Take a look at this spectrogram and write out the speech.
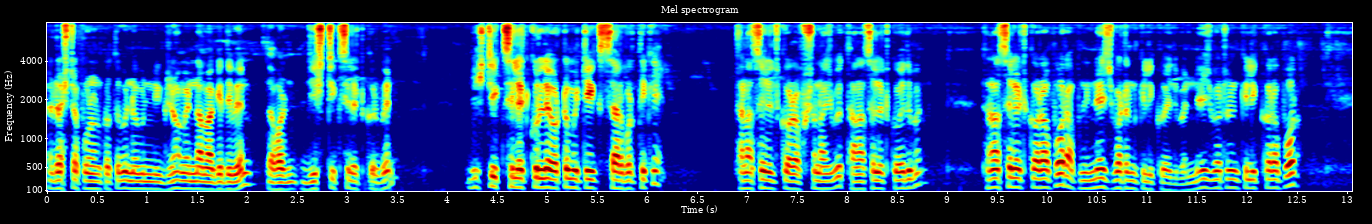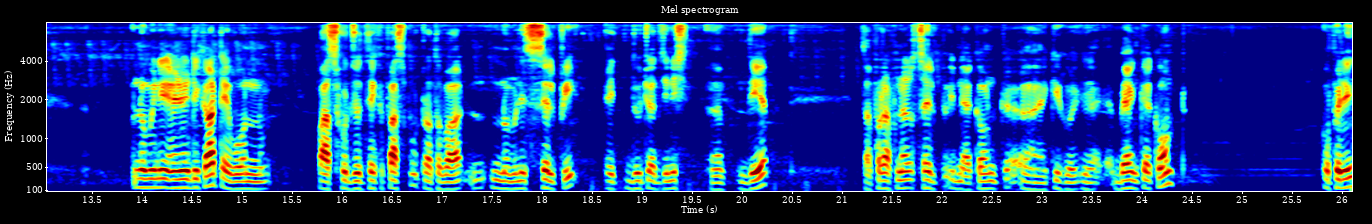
অ্যাড্রেসটা পূরণ করতে হবে। নমিনি, গ্রামের নাম আগে দেবেন, তারপর ডিস্ট্রিক্ট সিলেক্ট করবেন। ডিস্ট্রিক্ট সিলেক্ট করলে অটোমেটিক সার্ভার থেকে থানা সিলেক্ট করার অপশন আসবে, থানা সিলেক্ট করে দেবেন। থানা সিলেক্ট করার পর আপনি নেক্সট বাটন ক্লিক করে দেবেন। নেক্সট বাটন ক্লিক করার পর নমিনি এনআইডি কার্ড এবং পাসপোর্ট যদি থেকে পাসপোর্ট অথবা নমিনি সেলফি এই দুইটা জিনিস দিয়ে তারপর আপনার সেলফি অ্যাকাউন্ট কী ব্যাঙ্ক অ্যাকাউন্ট ওপেনিং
